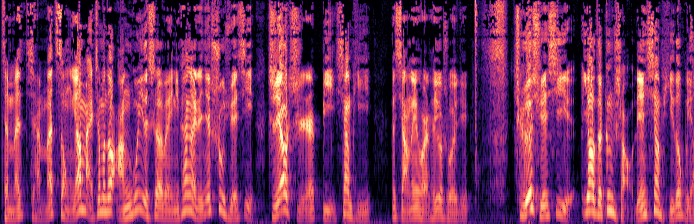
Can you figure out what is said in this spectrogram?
怎么怎么总要买这么多昂贵的设备？你看看人家数学系，只要纸、笔、橡皮。”那想了一会儿，他又说一句：“ 哲学系要的更少，连橡皮都不要。”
